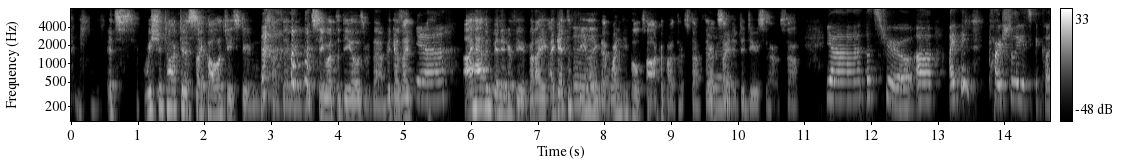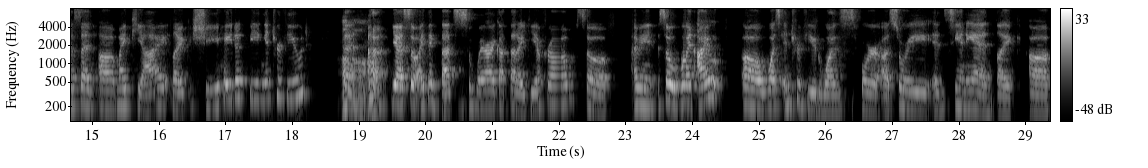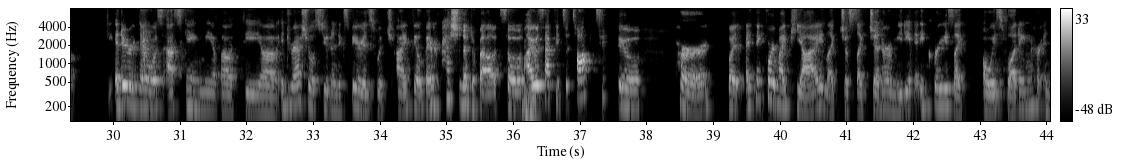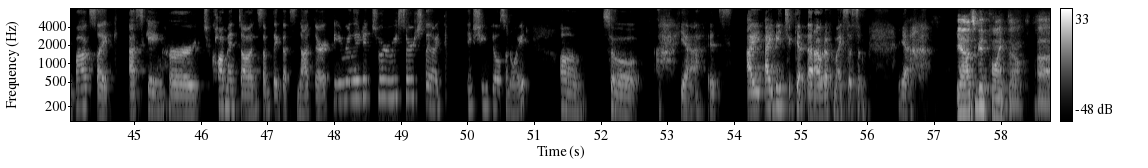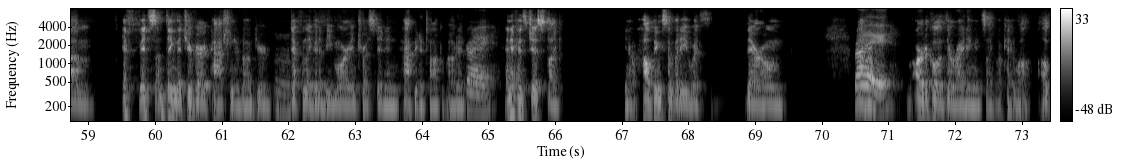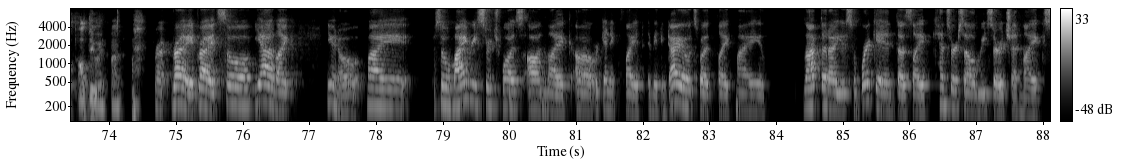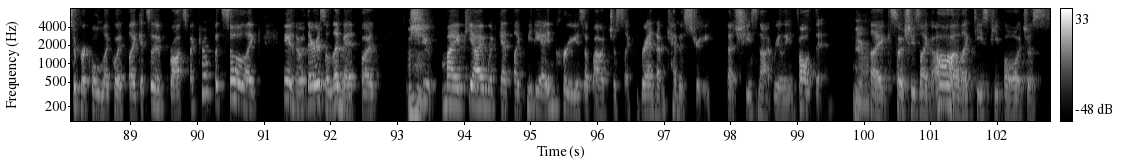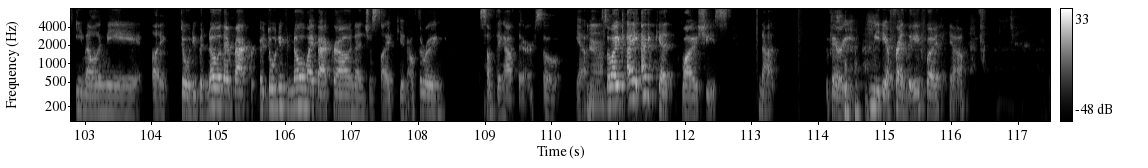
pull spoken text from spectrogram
it's we should talk to a psychology student or something and, see what the deal is with that because I yeah. I haven't been interviewed, but I, I get the Mm. feeling that when people talk about their stuff, they're Mm. excited to do so. So Yeah, that's true. Uh, I think partially it's because that uh, my PI, like, she hated being interviewed. But, oh, uh, yeah, so I think that's where I got that idea from. So, I mean, so when I uh, was interviewed once for a story in CNN, like, uh, the editor there was asking me about the uh, international student experience, which I feel very passionate about. So I Mhm. was happy to talk to her. But I think for my PI, like just like general media inquiries, like always flooding her inbox, like asking her to comment on something that's not directly related to her research that I think she feels annoyed. Um, so yeah, it's I, I need to get that out of my system. Yeah. yeah, that's a good point though. Um, if it's something that you're very passionate about, you're Mm. definitely going to be more interested and happy to talk about it. Right. And if it's just like, you know, helping somebody with their own Right. article that they're writing, it's like, okay, well, I'll I'll do it, but Right, right, right. So yeah, like you know, my so my research was on like uh, organic light emitting diodes, but like my lab that I used to work in does like cancer cell research and like super cool liquid. Like it's a broad spectrum, but so like you know there is a limit. But mm-hmm. she, my PI would get like media inquiries about just like random chemistry that she's not really involved in. Yeah. Like so she's like, oh, like these people just emailing me, like don't even know their back, don't even know my background, and just like you know throwing something out there. So yeah. yeah. So I, I I get why she's not very media friendly, but yeah.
